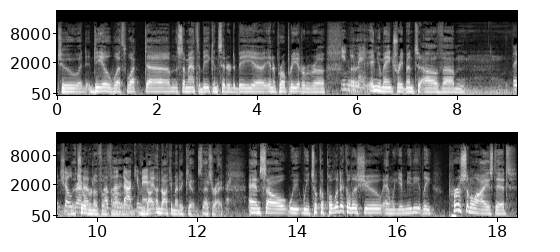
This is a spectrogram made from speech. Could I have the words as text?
to deal with what um, Samantha Bee considered to be uh, inappropriate or uh, inhumane. Uh, inhumane treatment of. Um, the children, the children of, of, of, of undocumented. undocumented kids. That's right. right. And so we, we took a political issue and we immediately personalized it.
